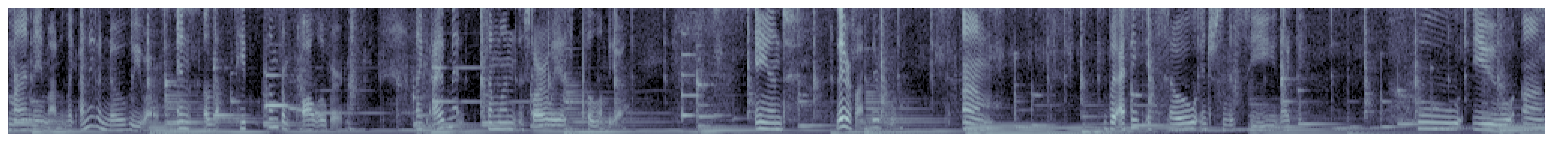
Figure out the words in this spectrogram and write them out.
my main motto. Like, I don't even know who you are. And a lot people come from all over. Like, I've met someone as far away as Colombia. And they were fun. They were cool. Um, but I think it's so interesting to see, like, who you, um,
